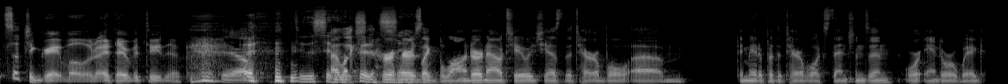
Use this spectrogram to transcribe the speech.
It's such a great moment right there between them. Yeah. dude, this I like that her hair is like blonder now too, and she has the terrible. um They made her put the terrible extensions in, or and or wig.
